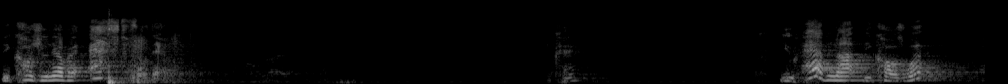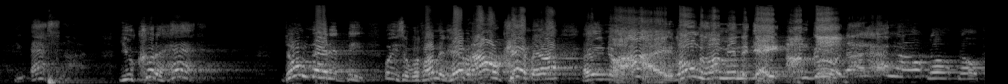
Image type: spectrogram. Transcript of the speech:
because you never asked for them. Okay? You have not because what? You asked not. You could have had it. Don't let it be. Well, you say, well, if I'm in heaven, I don't care, man. I, I, you know, I, as long as I'm in the gate, I'm good. No, no, no.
